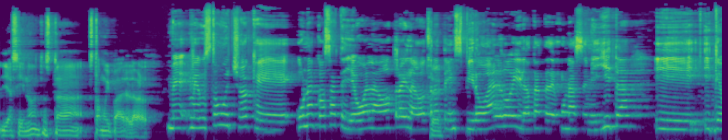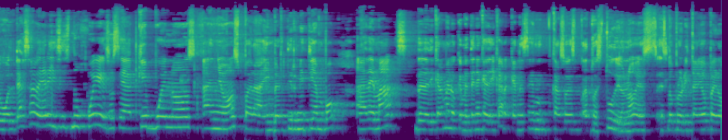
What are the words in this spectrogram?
y, así, ¿no? Entonces está, está muy padre, la verdad. Me, me, gustó mucho que una cosa te llevó a la otra y la otra te inspiró algo y la otra te dejó una semillita y, y, que volteas a ver y dices, no juegues, o sea, qué buenos años para invertir mi tiempo, además de dedicarme a lo que me tenía que dedicar, que en ese caso es a tu estudio, ¿no? Es, es lo prioritario, pero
